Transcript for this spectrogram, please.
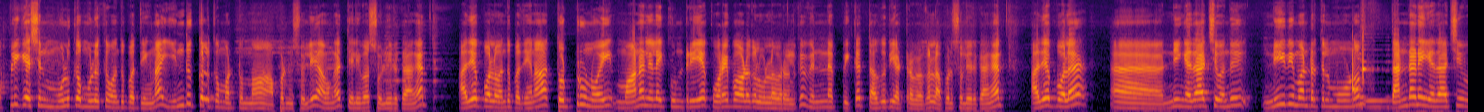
அப்ளிகேஷன் முழுக்க முழுக்க வந்து பார்த்தீங்கன்னா இந்துக்களுக்கு மட்டும்தான் அப்படின்னு சொல்லி அவங்க தெளிவாக சொல்லியிருக்காங்க. அதே போல் வந்து பார்த்தீங்கன்னா தொற்று நோய் மனநிலை குன்றிய குறைபாடுகள் உள்ளவர்களுக்கு விண்ணப்பிக்க தகுதியற்றவர்கள் அப்படின்னு சொல்லியிருக்காங்க. அதே போல் நீங்கள் ஏதாச்சும் வந்து நீதிமன்றத்தின் மூலம் தண்டனை ஏதாச்சும்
